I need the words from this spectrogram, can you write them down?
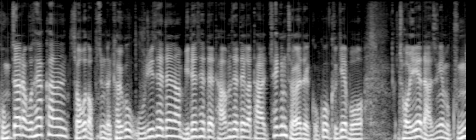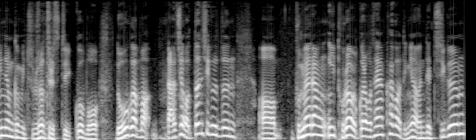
공짜라고 생각하는 적은 없습니다. 결국 우리 세대나 미래 세대, 다음 세대가 다 책임져야 될 거고 그게 뭐 저희의 나중에 뭐 국민연금이 줄어들 수도 있고 뭐 노후가 뭐 나중에 어떤 식으로든 어 부메랑이 돌아올 거라고 생각하거든요. 근데 지금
